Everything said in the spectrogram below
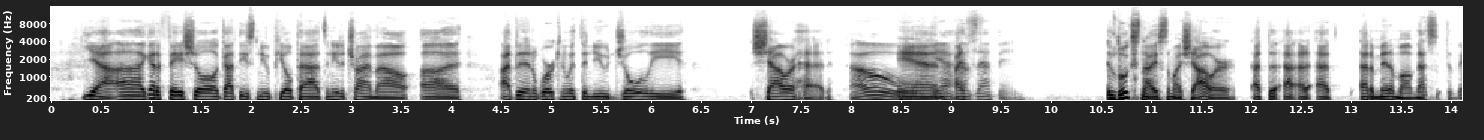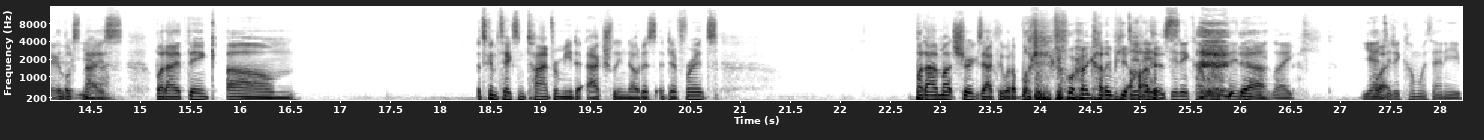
yeah, uh, I got a facial. Got these new peel pads. I need to try them out. Uh, I've been working with the new Jolie shower head. Oh, And yeah. How's th- that been? It looks nice in my shower at the at at, at a minimum. That's the very- it looks yeah. nice. But I think um, it's going to take some time for me to actually notice a difference. But I'm not sure exactly what I'm looking for. I got to be Did it, honest. did it come with any Yeah. like? Yeah. What? Did it come with any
